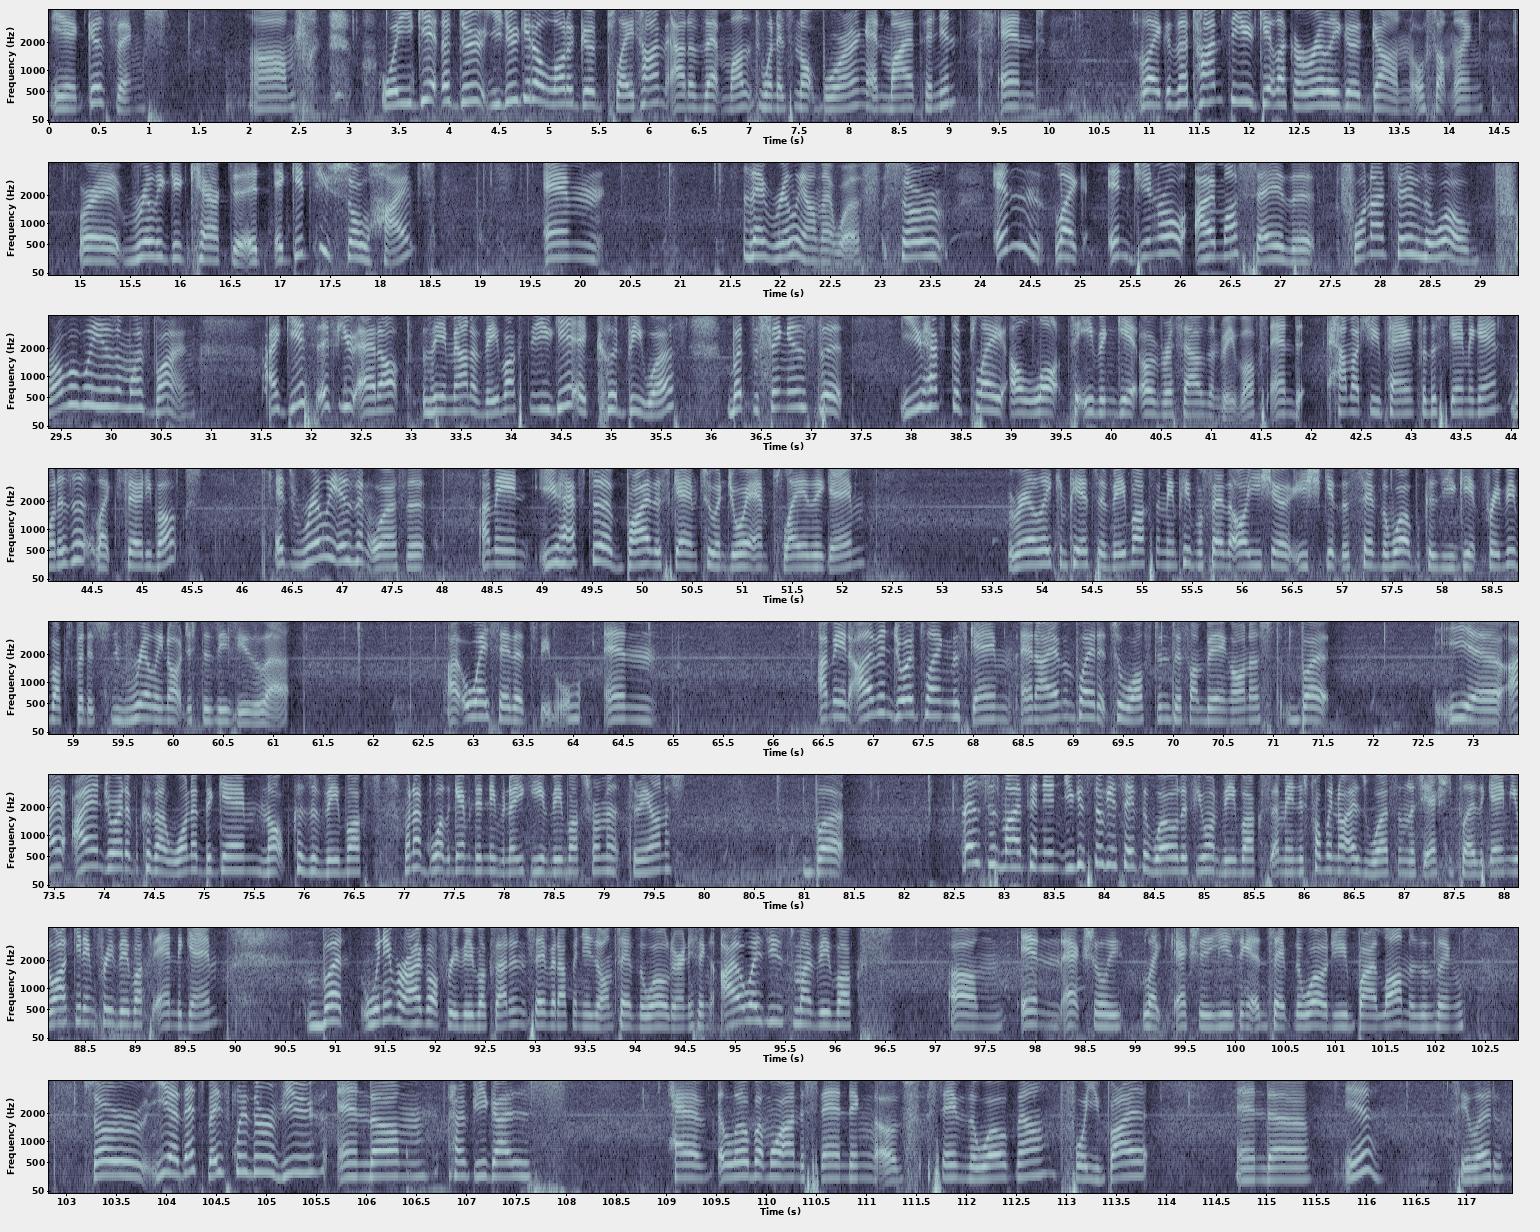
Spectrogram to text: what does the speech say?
yeah, good things. Um, well, you get a do you do get a lot of good playtime out of that month when it's not boring, in my opinion. And like the times that you get like a really good gun or something, or a really good character, it it gets you so hyped, and they really aren't that worth. So, in like in general, I must say that Fortnite Save the World probably isn't worth buying. I guess if you add up the amount of V-Bucks that you get, it could be worth. But the thing is that you have to play a lot to even get over a thousand V-Bucks. And how much are you paying for this game again? What is it? Like 30 bucks? It really isn't worth it. I mean, you have to buy this game to enjoy and play the game really compared to V-Bucks. I mean, people say that oh, you should you should get the Save the World because you get free V-Bucks, but it's really not just as easy as that. I always say that to people, and I mean, I've enjoyed playing this game, and I haven't played it too often, if I'm being honest, but yeah, I, I enjoyed it because I wanted the game, not because of V-Bucks. When I bought the game, I didn't even know you could get V-Bucks from it, to be honest. But that's just my opinion. You can still get Save the World if you want V-Bucks. I mean, it's probably not as worth unless you actually play the game. You are getting free V-Bucks and a game. but whenever I got free V-Bucks, I didn't save it up and use it on Save the World or anything. I always used my V-Bucks um, in actually, like, actually using it in Save the World. You buy llamas and things. So, yeah, that's basically the review. And, um, hope you guys have a little bit more understanding of Save the World now before you buy it. And, uh, yeah. See you later.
